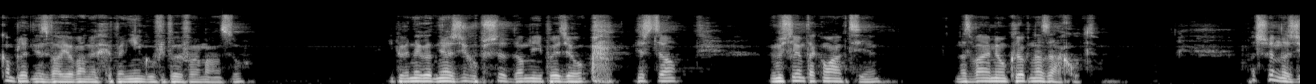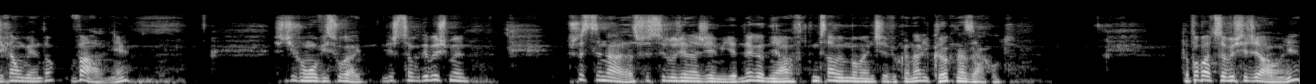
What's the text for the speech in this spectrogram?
kompletnie zwariowanych happeningów i performansów. I pewnego dnia Zdzichu przyszedł do mnie i powiedział, wiesz co, wymyśliłem taką akcję, nazwałem ją Krok na Zachód. Patrzyłem na Zdzicha, mówię, to wal, nie? Mówi, słuchaj, wiesz co, gdybyśmy wszyscy naraz, wszyscy ludzie na Ziemi jednego dnia w tym samym momencie wykonali krok na zachód, to popatrz, co by się działo, nie?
